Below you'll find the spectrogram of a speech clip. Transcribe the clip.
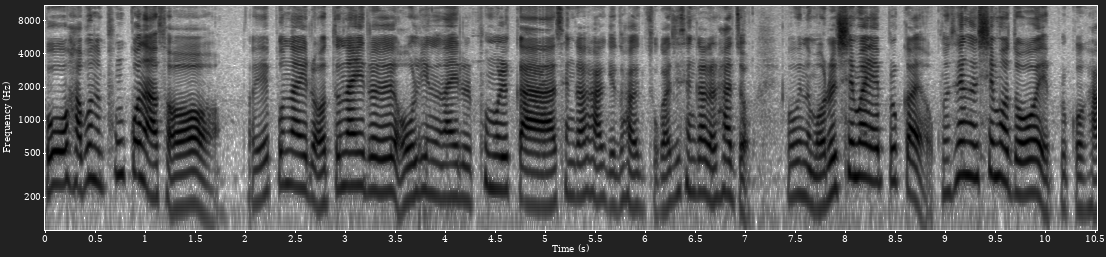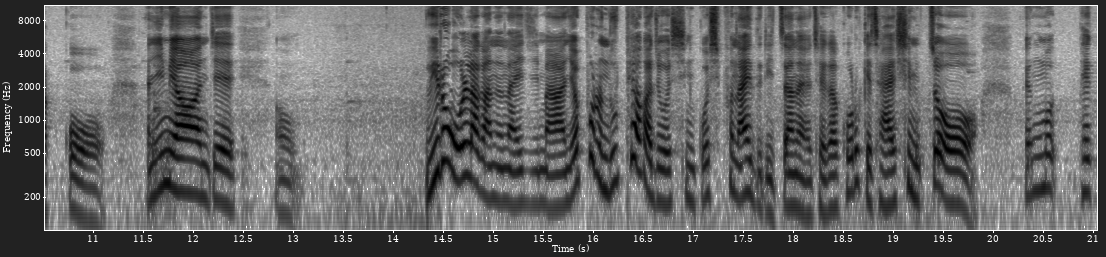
그 화분을 품고 나서 예쁜 아이를 어떤 아이를 어울리는 아이를 품을까 생각하기도 하고 두 가지 생각을 하죠. 여기는 뭐를 심어야 예쁠까요? 군생을 심어도 예쁠 것 같고 아니면 이제 어, 위로 올라가는 아이지만 옆으로 눕혀가지고 심고 싶은 아이들이 있잖아요. 제가 그렇게 잘 심죠. 백모 백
